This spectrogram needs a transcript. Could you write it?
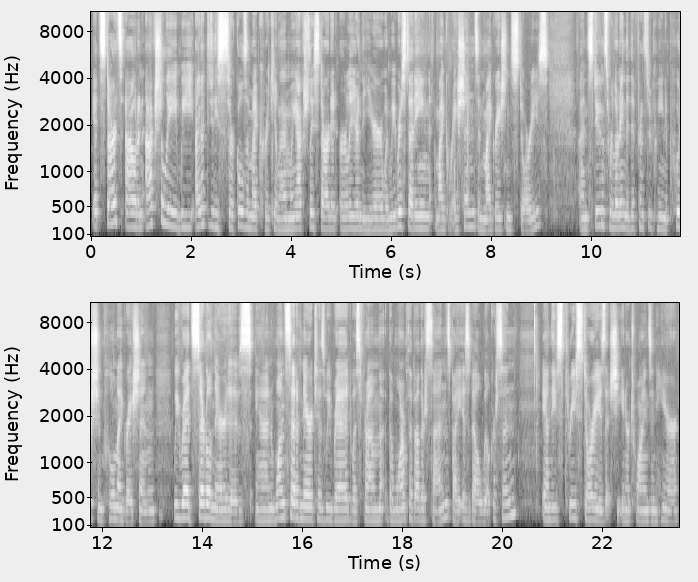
It starts out, and actually we, I like to do these circles in my curriculum. We actually started earlier in the year when we were studying migrations and migration stories and students were learning the difference between a push and pull migration. We read several narratives, and one set of narratives we read was from The Warmth of Other Suns by Isabel Wilkerson, and these three stories that she intertwines in here.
